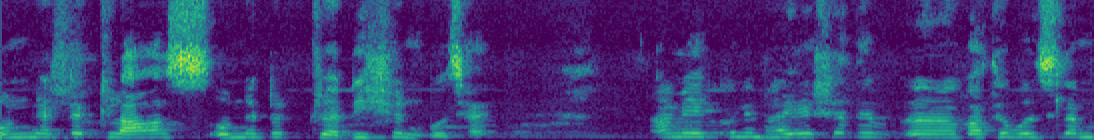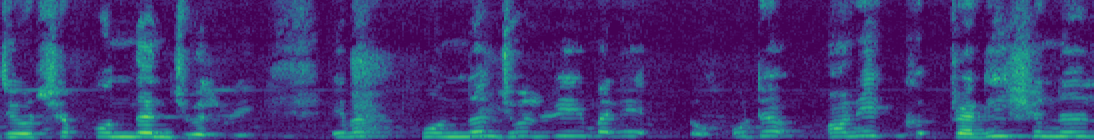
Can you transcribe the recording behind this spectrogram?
অন্য একটা ক্লাস অন্য একটা ট্র্যাডিশন বোঝায়। আমি এক্ষুনি ভাইয়ের সাথে কথা বলছিলাম যে ওর সব কুন্দন জুয়েলারি এবার কুন্দন জুয়েলারি মানে ওটা অনেক ট্র্যাডিশনাল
